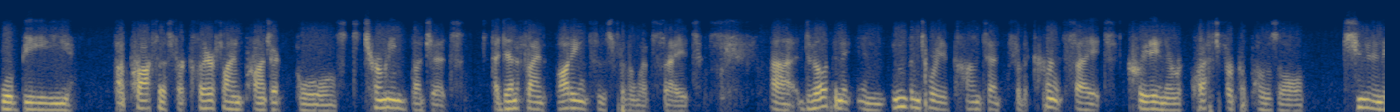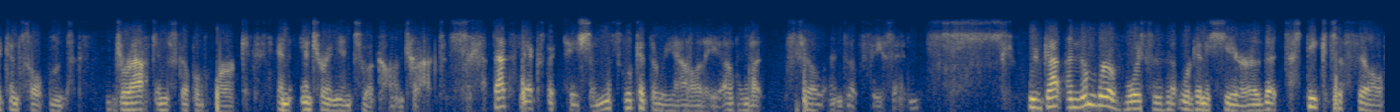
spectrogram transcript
will be a process for clarifying project goals, determining budgets, identifying audiences for the website, uh, developing an inventory of content for the current site, creating a request for proposal, choosing a consultant, drafting scope of work, and entering into a contract. That's the expectation. Let's look at the reality of what Phil ends up facing. We've got a number of voices that we're going to hear that speak to Phil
